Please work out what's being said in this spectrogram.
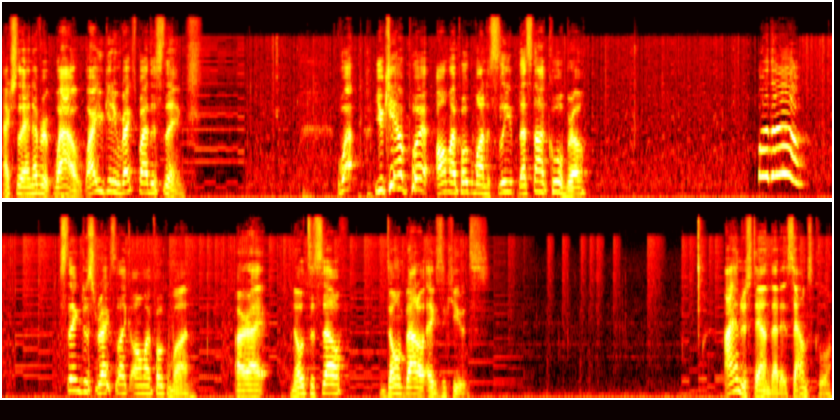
Actually, I never... Wow, why are you getting wrecked by this thing? What? You can't put all my Pokemon to sleep? That's not cool, bro. What the hell? This thing just wrecks like all my Pokemon. Alright, note to self, don't battle Exeggcutes. I understand that it sounds cool.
